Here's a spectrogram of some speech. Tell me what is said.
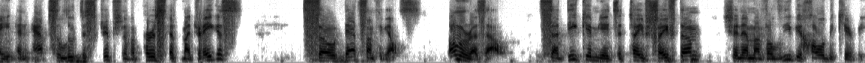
a, an absolute description of a person of madregas, so that's something else. Omer Razal, tzaddikim yetzatoiv shayftam shenem avali bichol bikirbi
